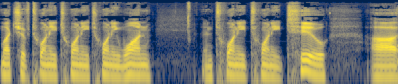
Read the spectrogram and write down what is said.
much of 2020 21 and 2022. Uh,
